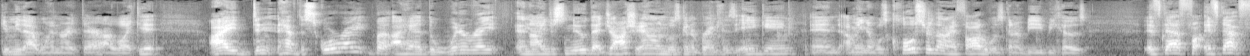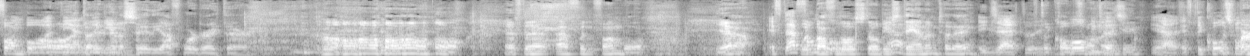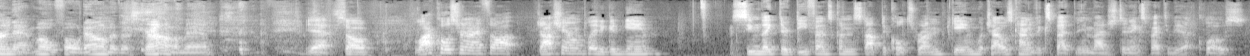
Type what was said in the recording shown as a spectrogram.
give me that win right there. I like it. I didn't have the score right, but I had the winner right, and I just knew that Josh Allen was going to bring his A game, and I mean it was closer than I thought it was going to be because if that fu- if that fumble at oh, the I end thought of you were gonna say the F word right there. oh, if that F and fumble, yeah. if that fumble, Would Buffalo still be yeah. standing today? exactly. If the Colts well, won that game? Yeah, if the Colts won burn that that mofo down to the ground, man. Yeah, so a lot closer than I thought. Josh Allen played a good game. Seemed like their defense couldn't stop the Colts' run game, which I was kind of expecting, but I just didn't expect to be that close.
